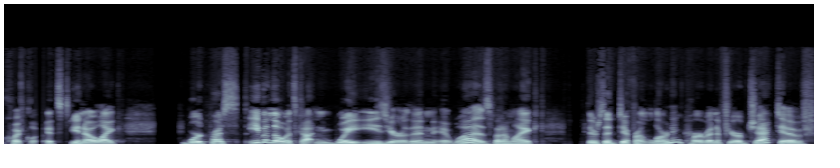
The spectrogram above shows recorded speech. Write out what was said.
quickly. It's you know like WordPress, even though it's gotten way easier than it was, but I'm like, there's a different learning curve. And if your objective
